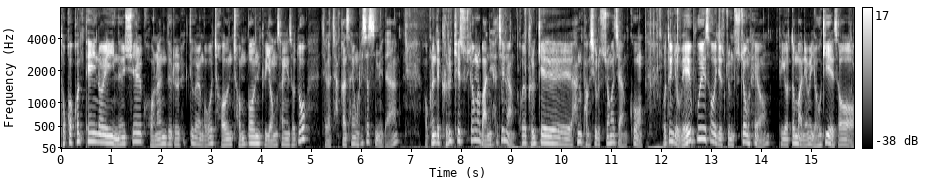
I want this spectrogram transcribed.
Docker 컨테이너에 있는 shell 권한들을 획득한 거고 전 전번 그 영상에서도 제가 잠깐 사용을 했었습니다. 어, 그런데 그렇게 수정을 많이 하지는 않고요. 그렇게 하는 방식으로 수정하지 않고 어떤 이제 외부에서 이제 좀 수정을 해요. 그게 어떤 말이냐면 여기에서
